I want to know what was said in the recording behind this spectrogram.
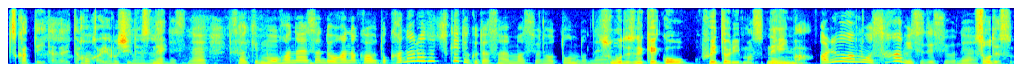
使っていただいた方がよろしいですね。ですね。最近もうお花屋さんでお花買うと必ずつけてくださいますよねほとんどね。そうですね。結構増えておりますね、うん。今。あれはもうサービスですよね。そうです。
